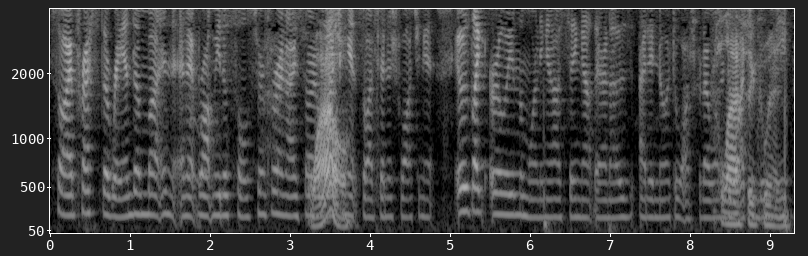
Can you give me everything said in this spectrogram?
so I pressed the random button and it brought me to Soul Surfer and I started Wow. watching it. So I finished watching it. It was like early in the morning and I was sitting out there and I was I didn't know what to watch, but I wanted Classic to watch a movie. Quinn.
